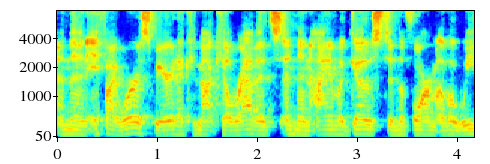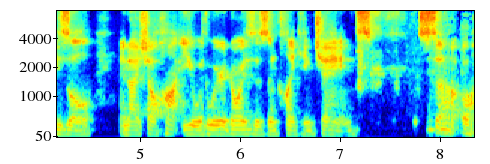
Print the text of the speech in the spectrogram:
And then if I were a spirit, I could not kill rabbits. And then I am a ghost in the form of a weasel, and I shall haunt you with weird noises and clinking chains. So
